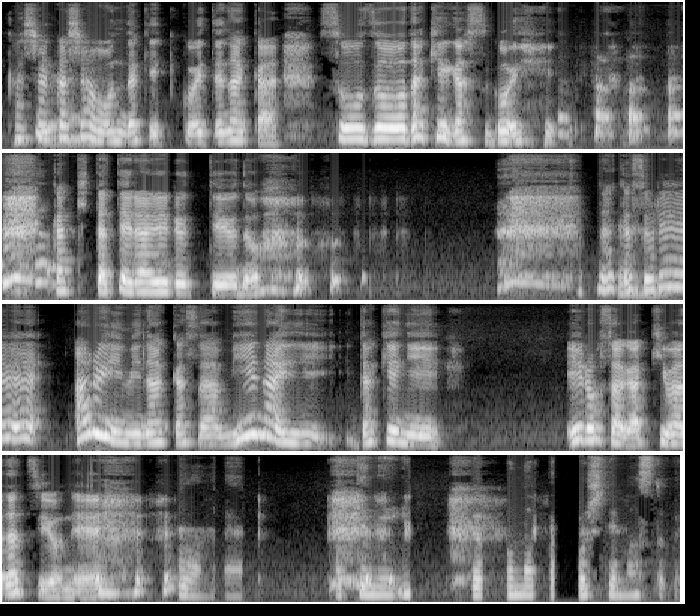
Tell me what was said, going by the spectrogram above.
カシャカシャ音だけ聞こえて、なんか想像だけがすごい、かき立てられるっていうの。なんかそれ、ある意味なんかさ、見えないだけにエロさが際立つよね。そうだね。勝手に、こんな格好してますとか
